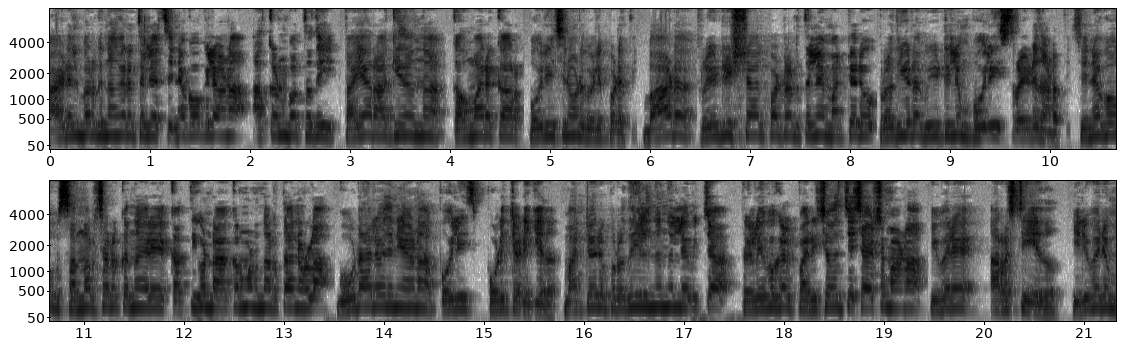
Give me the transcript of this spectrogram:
ഹൈഡൽബർഗ് നഗരത്തിലെ സിനഗോഗിലാണ് ആക്രമണ പദ്ധതി തയ്യാറാക്കിയതെന്ന് കൗമാരക്കാർ പോലീസിനോട് വെളിപ്പെടുത്തി. ബാഡ് ഫ്രീഡിഷാൽ പട്ടണത്തിലെ മറ്റൊരു പ്രതിയുടെ വീട്ടിലും പോലീസ് റെയ്ഡ് നടത്തി. സിനഗോഗ് സന്ദർശകർക്ക് നേരെ കത്തികൊണ്ട് ആക്രമണം നടത്താനുള്ള ഗൂഢാലോചനയാണ് പോലീസ് പൊളിച്ചടുക്കിയത്. മറ്റൊരു പ്രതിയിൽ നിന്നും ലഭിച്ച തെളിവുകൾ പരിശോധിച്ച ശേഷമാണ് ഇവരെ അറസ്റ്റ് ചെയ്തത്. ഇരുവരും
